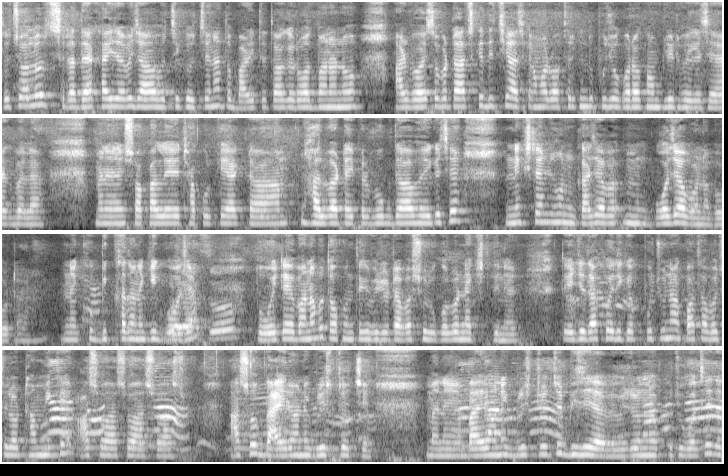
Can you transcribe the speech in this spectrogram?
তো চলো, সেটা দেখাই যাবে, যাওয়া হচ্ছে কি হচ্ছে না। তো বাড়িতে তো আগে রথ বানানো, আর ভয়েস ওভারটা আজকে দিচ্ছি। আজকে আমার রথের কিন্তু পুজো করা কমপ্লিট হয়ে গেছে একবেলা। মানে সকালে ঠাকুরকে একটা হালুয়া টাইপের ভোগ দেওয়া হয়ে গেছে। নেক্সট টাইম যখন গাজা গজা বানাবো ওটা। মানে খুব বিখ্যাত নাকি গজা। তো ওইটাই বানাবো তখন থেকে ভিডিওটা আবার শুরু করব নেক্সট দিনের। তো এই যে দেখো এদিকে পুচু না কথা বলছিল ঠাম্মিকে আসো আসো আসো আসো। আসো বাইরে অনেক বৃষ্টি হচ্ছে। মানে বাইরে অনেক বৃষ্টি হচ্ছে ভিজে যাবে। ওই জন্য পুচু বলছে যে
